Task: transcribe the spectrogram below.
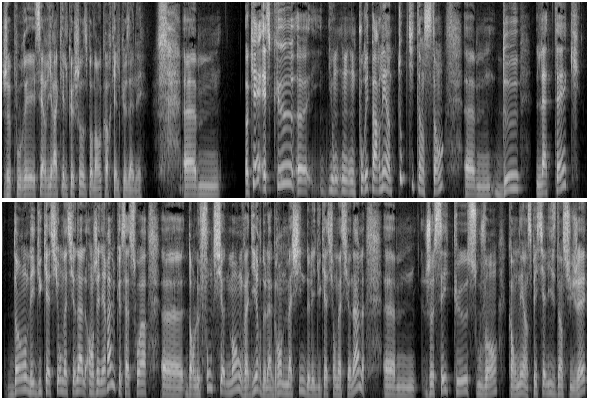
je pourrais servir à quelque chose pendant encore quelques années. Ok, est-ce que euh, on, pourrait parler un tout petit instant euh, de la tech dans l'éducation nationale en général, que ça soit euh, dans le fonctionnement, on va dire, de la grande machine de l'éducation nationale. Euh, je sais que souvent, quand on est un spécialiste d'un sujet,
